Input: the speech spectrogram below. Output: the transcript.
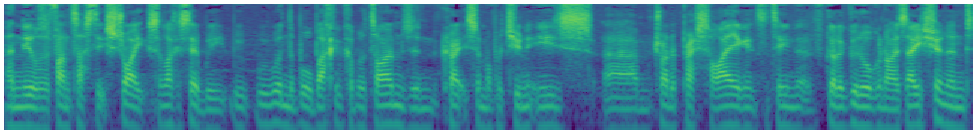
and Neal's a fantastic strike. So, like I said, we, we, we won the ball back a couple of times and created some opportunities. Um, try to press high against a team that have got a good organisation, and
